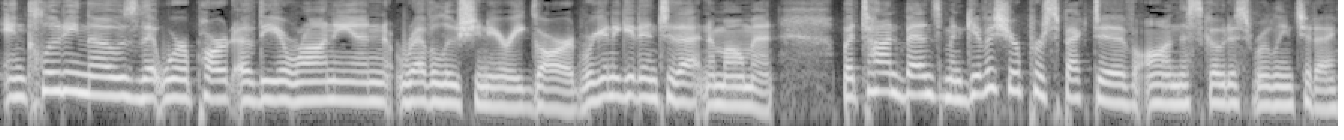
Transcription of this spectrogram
including those that were part of the Iranian Revolutionary Guard. We're going to get into that in a moment. But Todd Bensman, give us your perspective on the SCOTUS ruling today.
